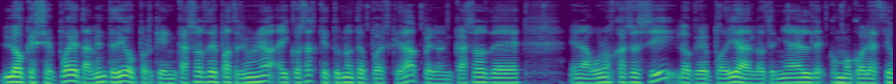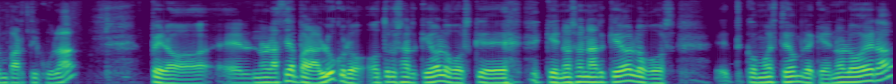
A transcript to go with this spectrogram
lo que se puede, también te digo, porque en casos de patrimonio hay cosas que tú no te puedes quedar, pero en casos de, en algunos casos sí, lo que podía, lo tenía él como colección particular pero él no lo hacía para lucro. Otros arqueólogos que, que no son arqueólogos eh, como este hombre que no lo era,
